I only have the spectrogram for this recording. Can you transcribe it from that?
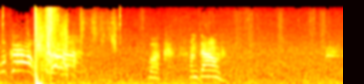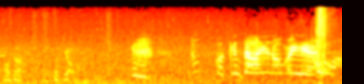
Look out! Ah! Fuck, I'm down. Hold on. Let's go. I'm fucking dying over here.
